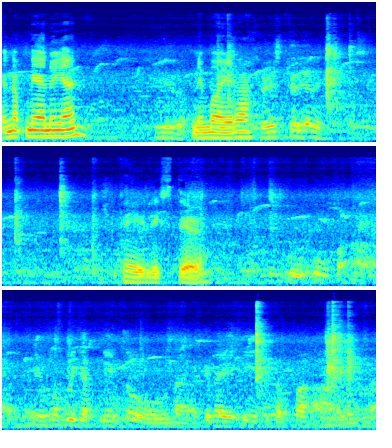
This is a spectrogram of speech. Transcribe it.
Anak ni ano yan? Ni Moira. Register yan eh. Kay pa. Yung mabigat dito, na kinaiit na pa. Na.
